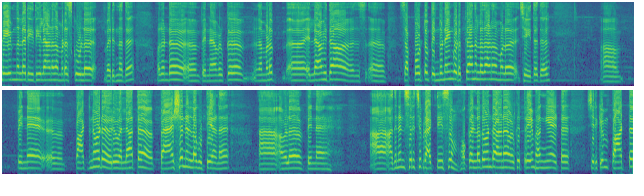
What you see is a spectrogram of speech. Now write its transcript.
ഫെയിം എന്നുള്ള രീതിയിലാണ് നമ്മുടെ സ്കൂളിൽ വരുന്നത്. അതുകൊണ്ട് പിന്നെ അവൾക്ക് നമ്മൾ എല്ലാവിധ സപ്പോർട്ടും പിന്തുണയും കൊടുക്കുക എന്നുള്ളതാണ് നമ്മൾ ചെയ്തത്. പിന്നെ പാട്ടിനോട് ഒരു വല്ലാത്ത പാഷനുള്ള കുട്ടിയാണ്. ആ, അവൾ പിന്നെ അതിനനുസരിച്ച് പ്രാക്ടീസും ഒക്കെ ഉള്ളതുകൊണ്ടാണ് അവൾക്ക് ഇത്രയും ഭംഗിയായിട്ട് ശരിക്കും പാട്ട്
